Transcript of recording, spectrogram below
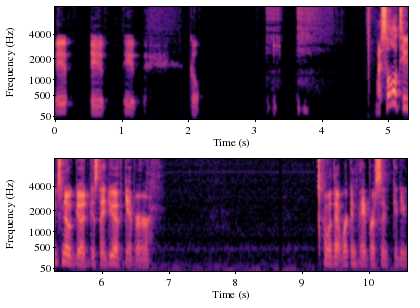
Boop, boop, boop. Go. My Solitude's no good because they do have Giver. How would that work in paper? Can you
